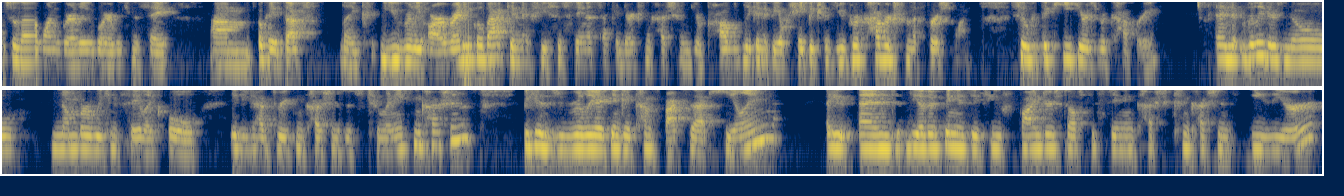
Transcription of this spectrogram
so that one really where we can say um, okay that's like you really are ready to go back. And if you sustain a secondary concussion you're probably going to be okay because you've recovered from the first one. So the key here is recovery. And really there's no number we can say like oh if you've had three concussions it's too many concussions because really i think it comes back to that healing. I, and the other thing is if you find yourself sustaining concussions easier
